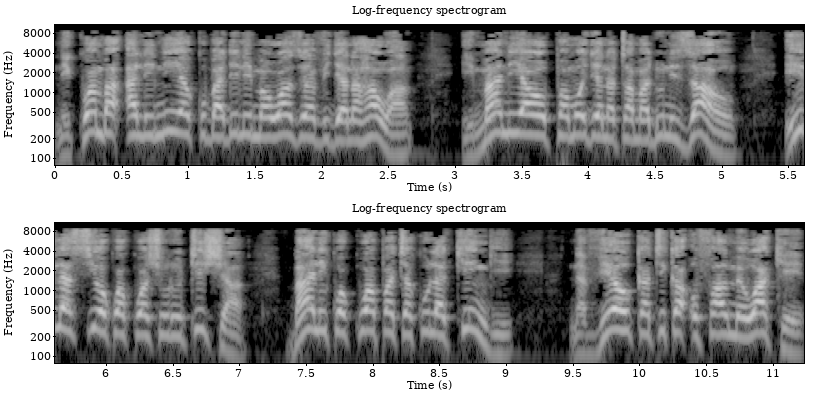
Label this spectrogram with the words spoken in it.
ni kwamba alinia kubadili mawazo ya vijana hawa imani yao pamoja na tamaduni zao ila sio kwa kuwashurutisha bali kwa kuwapa chakula kingi na vyeo katika ufalme wake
